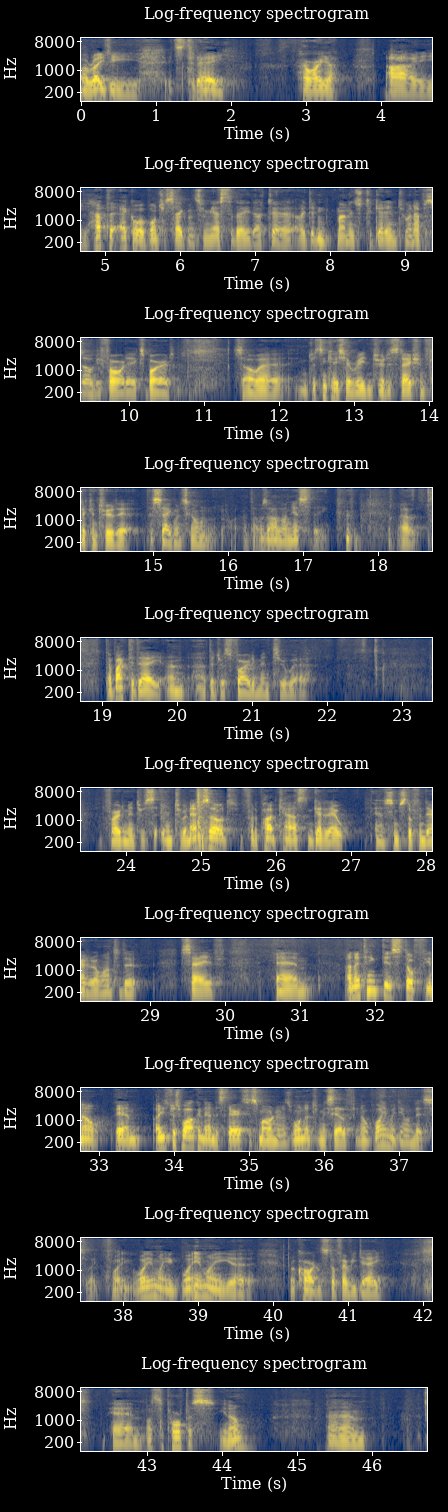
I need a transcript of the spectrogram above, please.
Alrighty, it's today. How are you? I had to echo a bunch of segments from yesterday that uh, I didn't manage to get into an episode before they expired. So, uh, just in case you're reading through the station, flicking through the, the segments, going, that was all on yesterday. well, they're back today, and I had to just fire them into uh, fire them into into an episode for the podcast and get it out. There's some stuff in there that I wanted to save. Um, and I think this stuff, you know, um, I was just walking down the stairs this morning and I was wondering to myself, you know, why am I doing this? Like, why, why am I, why am I uh, recording stuff every day? Um, what's the purpose, you know? Um,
